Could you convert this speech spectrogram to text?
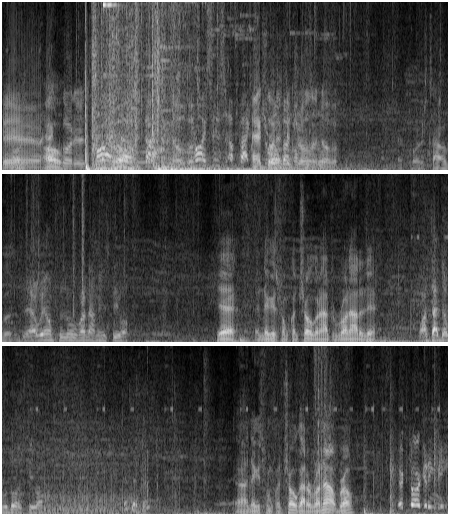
Yeah, Oh. headquarters. Oh. Fire Control. sale done. Nova. Prices are back in Headquarters, normal. back control, and the Nova. Headquarters tower building. Yeah, we on presume right now, me and Steve. Yeah, and niggas from control gonna have to run out of there. Watch that double door, Steve. Uh, niggas from control gotta run out, bro. They're targeting me.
